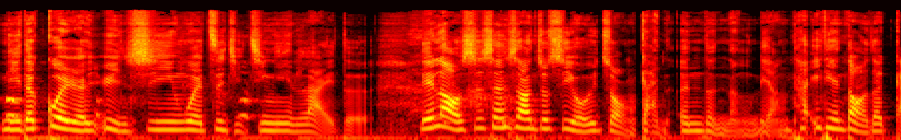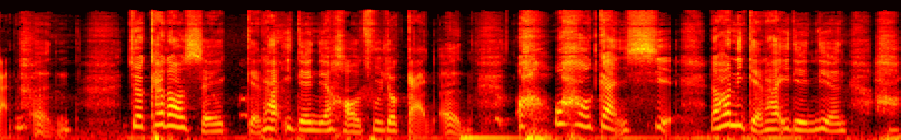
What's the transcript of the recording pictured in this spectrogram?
你的贵人运是因为自己经营来的。连老师身上就是有一种感恩的能量，他一天到晚在感恩，就看到谁给他一点点好处就感恩，哦，我好感谢。然后你给他一点点好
